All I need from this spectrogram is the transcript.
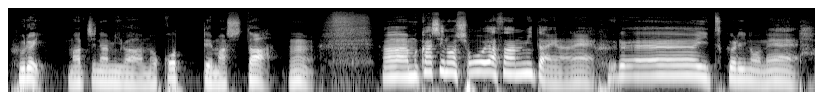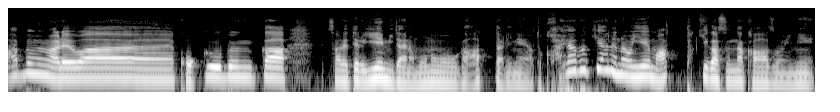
古い街並みが残ってました。うん。あ昔の庄屋さんみたいなね、古い作りのね、多分あれは国文化されてる家みたいなものがあったりね、あと、かやぶき屋根の家もあった気がすんな、川沿いに。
